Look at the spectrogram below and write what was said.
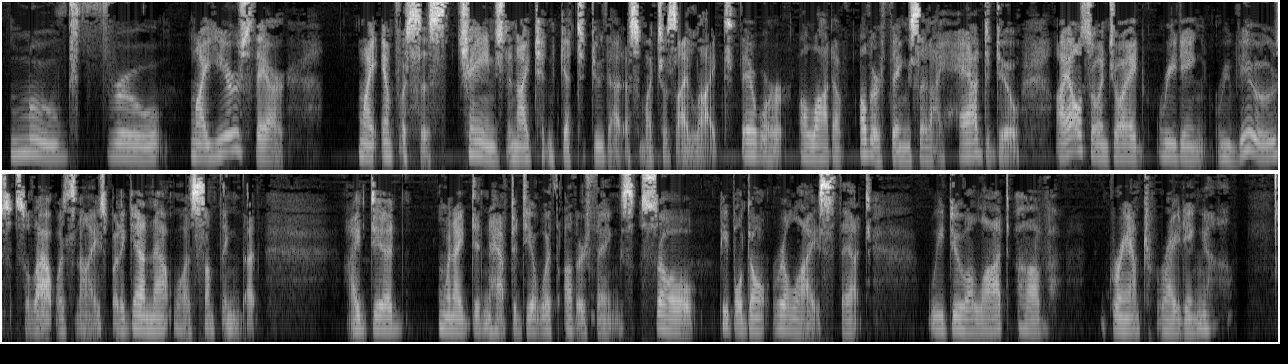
moved through my years there, my emphasis changed and I didn't get to do that as much as I liked. There were a lot of other things that I had to do. I also enjoyed reading reviews, so that was nice. But again, that was something that I did when I didn't have to deal with other things. So people don't realize that we do a lot of grant writing,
